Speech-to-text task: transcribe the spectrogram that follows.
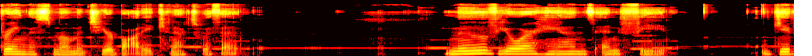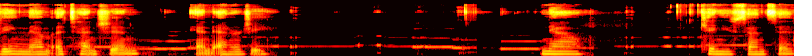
Bring this moment to your body, connect with it. Move your hands and feet, giving them attention and energy. Now, can you sense it?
